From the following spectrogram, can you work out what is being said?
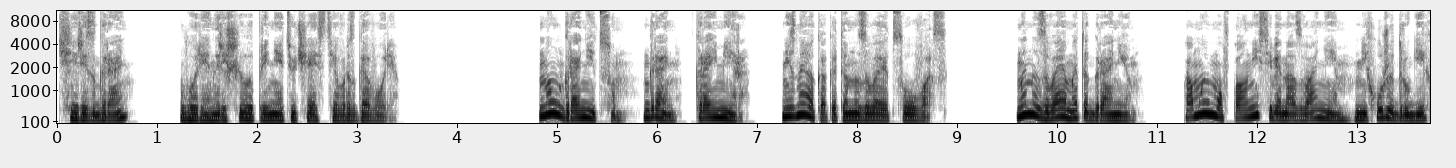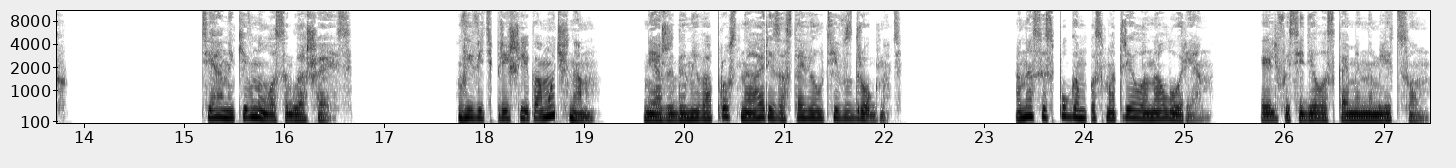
Через грань? Лориан решила принять участие в разговоре. Ну, границу, грань, край мира. Не знаю, как это называется у вас. Мы называем это гранью. По-моему, вполне себе название, не хуже других. Тиана кивнула, соглашаясь. «Вы ведь пришли помочь нам?» Неожиданный вопрос на Аре заставил Ти вздрогнуть. Она с испугом посмотрела на Лориан. Эльфа сидела с каменным лицом.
